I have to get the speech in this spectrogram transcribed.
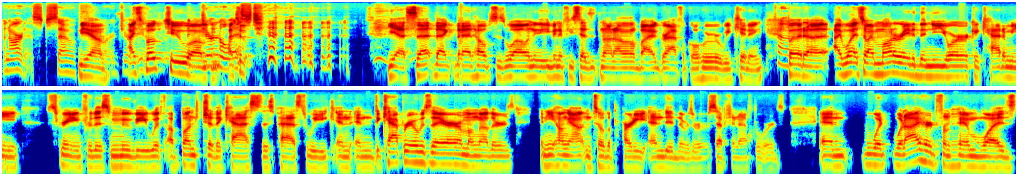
an artist. So yeah, I spoke to um, journalist. yes, that that that helps as well. And even if he says it's not autobiographical, who are we kidding? But uh, I went, so I moderated the New York Academy screening for this movie with a bunch of the cast this past week, and and DiCaprio was there among others, and he hung out until the party ended. There was a reception afterwards, and what what I heard from him was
